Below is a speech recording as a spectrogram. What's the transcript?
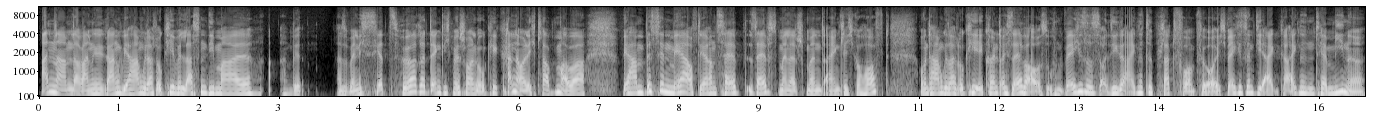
Annahmen daran gegangen. Wir haben gedacht, okay, wir lassen die mal, wir also wenn ich es jetzt höre, denke ich mir schon, okay, kann auch nicht klappen, aber wir haben ein bisschen mehr auf deren Selbstmanagement eigentlich gehofft und haben gesagt, okay, ihr könnt euch selber aussuchen, welches ist die geeignete Plattform für euch, welche sind die geeigneten Termine,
